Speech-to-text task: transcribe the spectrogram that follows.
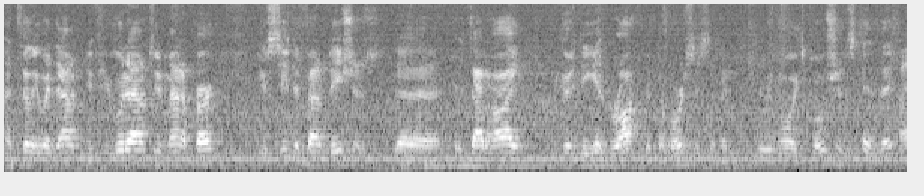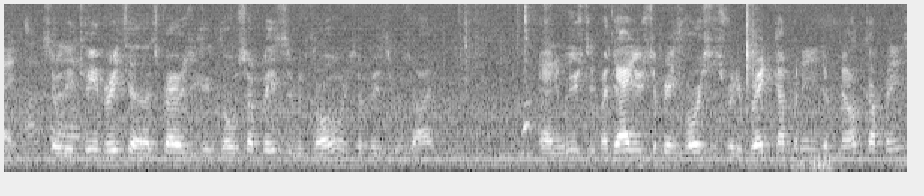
until he went down. If you go down to Manor Park, you see the foundations uh, is that high because they hit rock with the horses and it, there were no explosions. And they, Right. So they cleaned right till as far as you could go. Some places it was low and some places it was high. And we used to, my dad used to bring horses for the bread company, the milk companies,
